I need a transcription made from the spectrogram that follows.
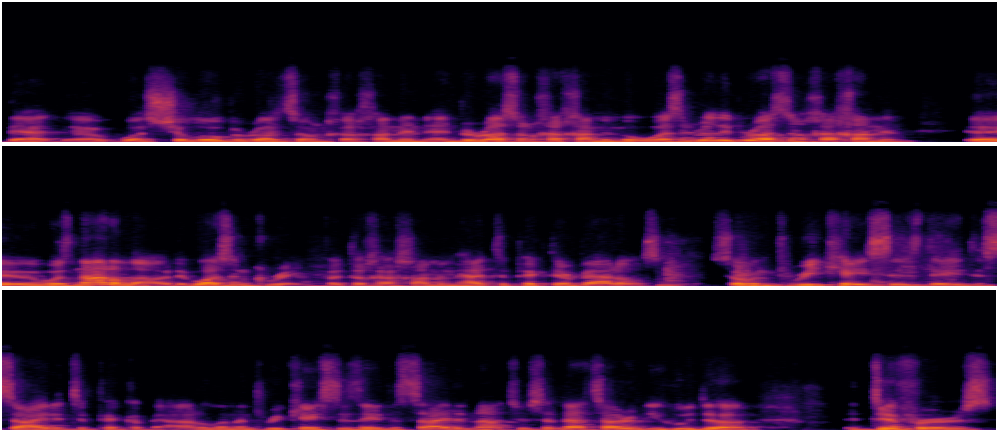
that uh, was shalo beratzon chachamim and beratzon chachamim. It wasn't really beratzon chachamim. Uh, it was not allowed. It wasn't great, but the chachamim had to pick their battles. So in three cases they decided to pick a battle, and in three cases they decided not to. So that's how Rabbi Yehuda differs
